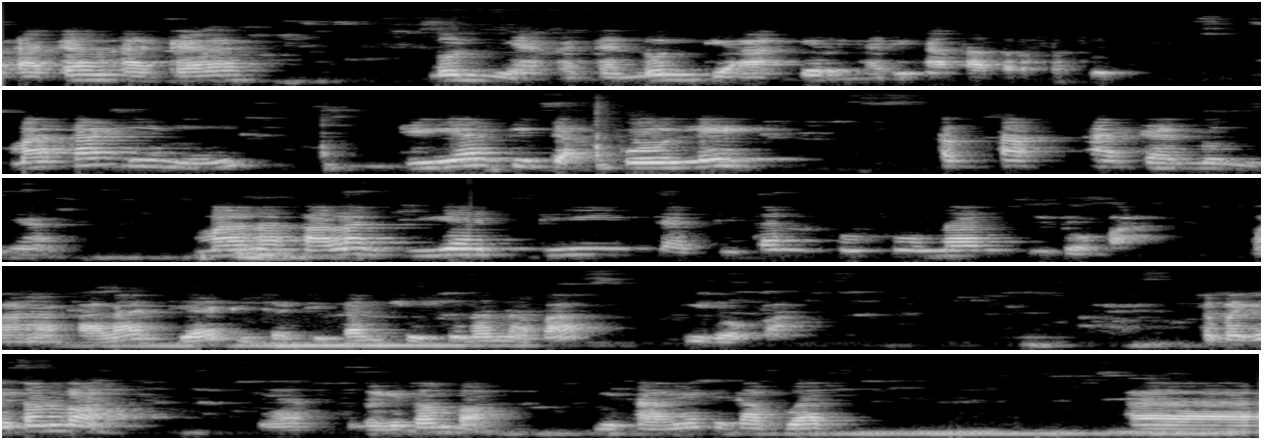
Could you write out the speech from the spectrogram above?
terkadang ada nunnya, ada nun di akhir dari kata tersebut. Maka ini dia tidak boleh tetap ada nunnya manakala dia dijadikan susunan idopa manakala dia dijadikan susunan apa? Idopa sebagai contoh ya sebagai contoh. Misalnya kita buat uh,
